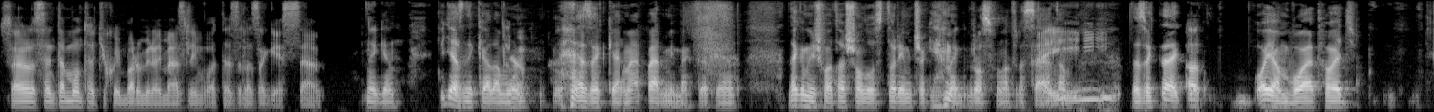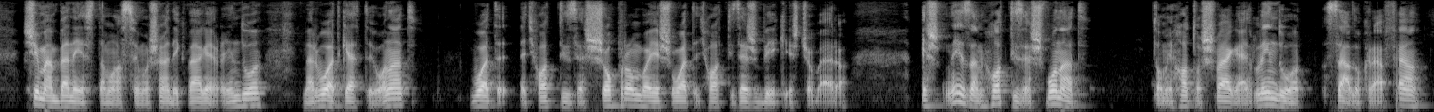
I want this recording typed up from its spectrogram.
Szóval szerintem mondhatjuk, hogy baromi nagy mázlim volt ezzel az egésszel. Igen. Vigyázni kell amúgy ja. ezekkel, mert bármi megtörténhet. Nekem is volt hasonló sztorim, csak én meg rossz vonatra szálltam. De ezek tényleg a... olyan volt, hogy simán benéztem azt, hogy most negyedik vágányra indul, mert volt kettő vonat, volt egy 6-10-es Sopronba, és volt egy 6-10-es Békés Csabára. És nézem, 6-10-es vonat, tudom én, 6-os vágányra indul, szállok rá fel,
